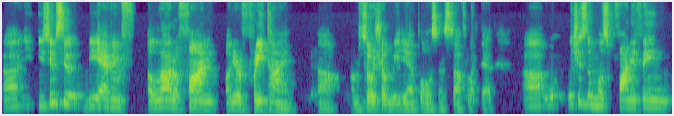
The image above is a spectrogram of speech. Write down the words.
Uh, you, you seem to be having a lot of fun on your free time uh, on social media posts and stuff like that. Uh, which is the most funny thing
